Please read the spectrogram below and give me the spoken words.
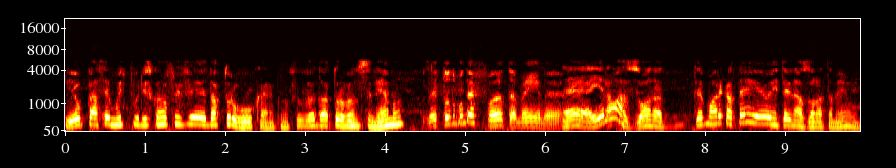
E eu passei muito por isso quando eu fui ver Doctor Who, cara. Quando eu fui ver Doctor Who no cinema. Mas aí todo mundo é fã também, né? É, aí era uma zona. Teve uma hora que até eu entrei na zona também.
